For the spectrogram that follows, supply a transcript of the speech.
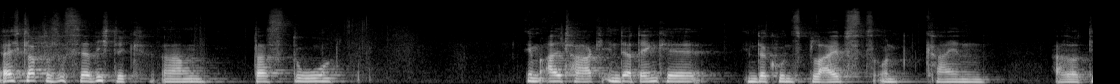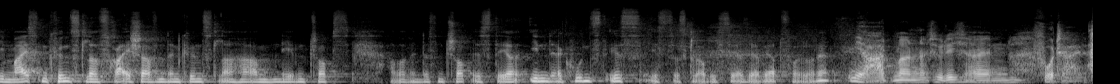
Ja, ich glaube, das ist sehr wichtig, ähm, dass du im Alltag, in der Denke, in der Kunst bleibst und kein, also die meisten Künstler, freischaffenden Künstler haben Nebenjobs, aber wenn das ein Job ist, der in der Kunst ist, ist das, glaube ich, sehr, sehr wertvoll, oder? Ja, hat man natürlich einen Vorteil.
